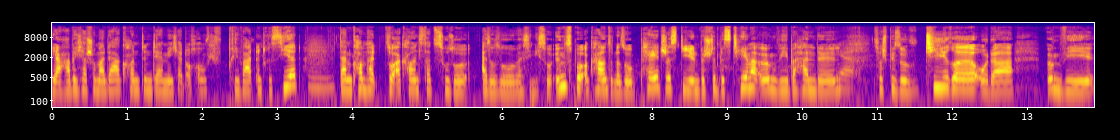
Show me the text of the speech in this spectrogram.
ja, habe ich ja schon mal da Content, der mich halt auch irgendwie privat interessiert. Mhm. Dann kommen halt so Accounts dazu, so, also so, weiß ich nicht, so Inspo-Accounts oder so Pages, die ein bestimmtes Thema irgendwie behandeln. Ja. Zum Beispiel so Tiere oder irgendwie,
